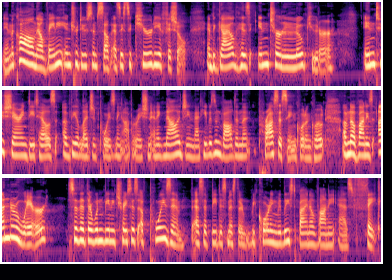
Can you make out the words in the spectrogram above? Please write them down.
In the call, Navalny introduced himself as a security official and beguiled his interlocutor into sharing details of the alleged poisoning operation and acknowledging that he was involved in the processing, quote unquote, of Navalny's underwear so that there wouldn't be any traces of poison. The SFB dismissed the recording released by Navalny as fake.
